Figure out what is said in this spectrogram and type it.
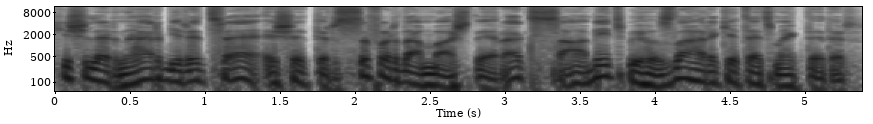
Kişilerin her biri t eşittir sıfırdan başlayarak sabit bir hızla hareket etmektedir.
